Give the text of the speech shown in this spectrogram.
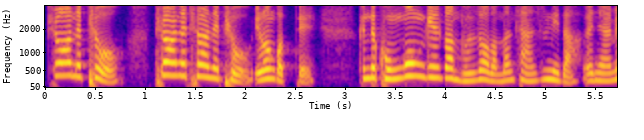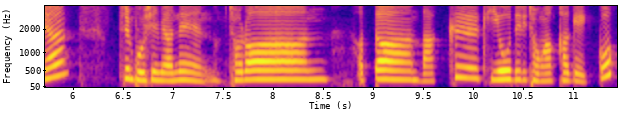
표 안에 표, 표 안에 표 안에 표 이런 것들. 근데 공공기관 문서가 만만치 않습니다. 왜냐하면 지금 보시면은 저런 어떤 마크 기호들이 정확하게 있고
